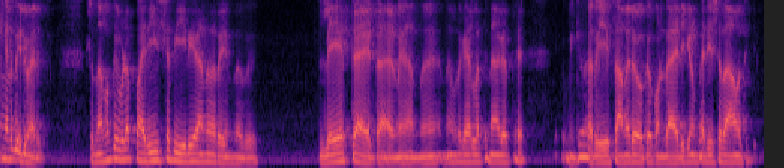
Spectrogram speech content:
അങ്ങനെ തീരുമാനിച്ചു. പക്ഷെ നമുക്കിവിടെ പരീക്ഷ തീരുക എന്ന് പറയുന്നത് ലേറ്റായിട്ടാണ്. അന്ന് നമ്മുടെ കേരളത്തിനകത്തെ മിക്കവാറും ഈ സമരമൊക്കെ കൊണ്ടായിരിക്കണം പരീക്ഷ താമസിക്കും.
